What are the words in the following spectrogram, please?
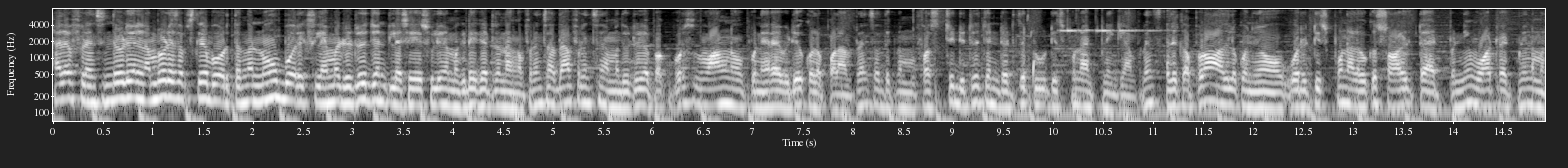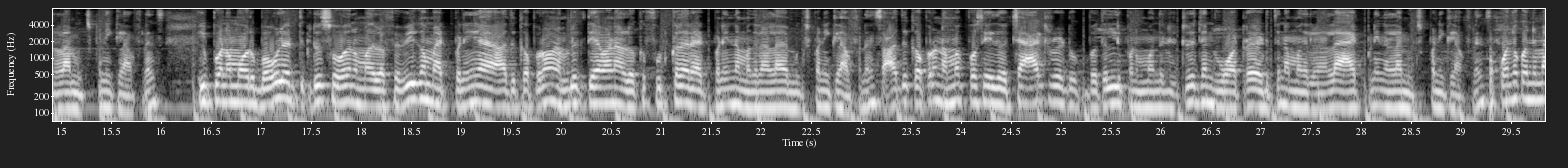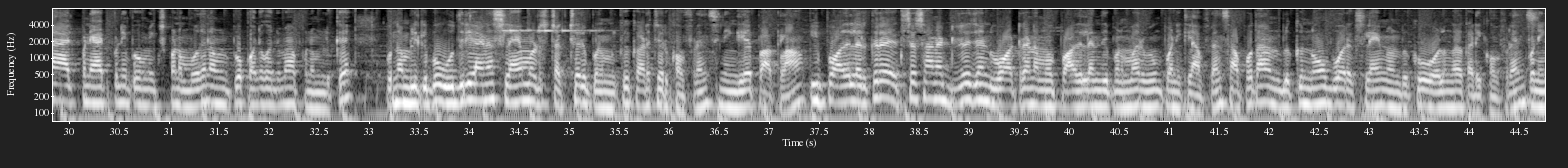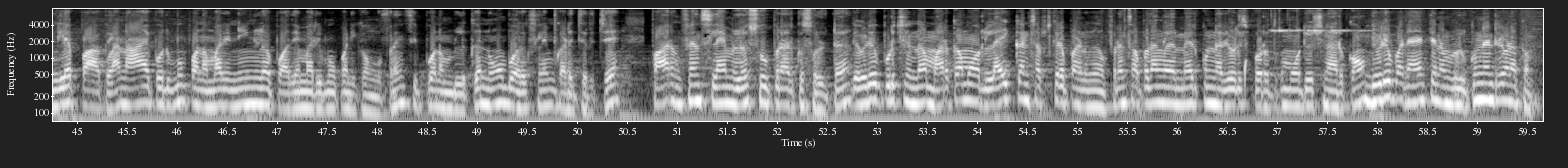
Hello friends இந்த வீடியோவில் நம்மளுடைய சப்ஸ்கிரைபர் ஒருத்தவங்க நோ போரிக்ஸ் இல்லாமல் டிட்டர்ஜென்ட்டில் செய்ய சொல்லி நம்ம கிட்டே கேட்டிருந்தாங்க. ஃப்ரெண்ட்ஸ் அதான் ஃப்ரெண்ட்ஸ் நம்ம வீடியோவில் பார்க்க போகிறோம் ஸோ வாங்க நம்ம இப்போ வீடியோ வீடியோக்குள்ள போகலாம் ஃப்ரெண்ட்ஸ் அதுக்கு நம்ம ஃபஸ்ட்டு டிட்டர்ஜென்ட் எடுத்து டூ டீஸ்பூன் ஆட் பண்ணிக்கலாம். ஃப்ரெண்ட்ஸ் அதுக்கப்புறம் அதில் கொஞ்சம் ஒரு டீஸ்பூன் அளவுக்கு சால்ட் ஆட் பண்ணி வாட்டர் ஆட் பண்ணி நம்ம நல்லா மிக்ஸ் பண்ணிக்கலாம் ஃப்ரெண்ட்ஸ் இப்போ நம்ம ஒரு பவுல் எடுத்துக்கிட்டு ஸோ நம்ம அதில் ஃபெவிகம் ஆட் பண்ணி அதுக்கப்புறம் நம்மளுக்கு தேவையான அளவுக்கு ஃபுட் கலர் ஆட் பண்ணி நம்ம அதில் நல்லா மிக்ஸ் பண்ணிக்கலாம் ஃப்ரெண்ட்ஸ் அதுக்கப்புறம் நம்ம இப்போ செய்து வச்ச ஆக்டிவேட்டுக்கு பதில் இப்போ நம்ம வந்து டிட்டர்ஜென்ட் வாட்டரை எடுத்து நம்ம அதில் நல்லா ஆட் பண்ணி நல்லா மிக்ஸ் பண்ணிக்கலாம் ஃப்ரெண்ட்ஸ் கொஞ்சம் கொஞ்சமாக ஆட் பண்ணி ஆட் பண்ணி இப்போ மிக்ஸ் பண்ணும்போது நம்ம இப்போ கொஞ்சம் கொஞ்சமாக இப்போ நம்மளுக்கு நம்மளுக்கு இப்போ உதிரியான ஸ்லைமோட ஸ்ட்ரக்சர் இப்போ நம்மளுக்கு கிடச்சிருக்கும் ஃப்ரெண்ட்ஸ் நீங்களே பார்க்கலாம். இப்போ அதில் இருக்கிற எக்ஸஸான டிட்டர்ஜென்ட் வாட்டரை நம்ம இப்போ அதுலேருந்து இப்போ நம்ம ரிமூவ் பண்ணிக்கலாம் ஃப்ரெண்ட்ஸ் அப்போ தான் நம்மளுக்கு நோ போரக் ஸ்லைம் நம்மளுக்கு ஒழுங்காக கிடைக்கும் ஃப்ரெண்ட்ஸ் இப்போ நீங்களே பார்க்கலாம். நான் இப்போ ரிமூவ் பண்ண மாதிரி நீங்களும் இப்போ அதே மாதிரி ரிமூவ் பண்ணிக்கோங்க ஃப்ரெண்ட்ஸ் இப்போ நம்மளுக்கு நோ போரக் ஸ்லைம் கிடச்சிருச்சு. பாருங்க ஃப்ரெண்ட்ஸ் ஸ்லைம் எல்லாம் சூப்பராக இருக்கு சொல்லிட்டு. இந்த வீடியோ பிடிச்சிருந்தா மறக்காம ஒரு லைக் அண்ட் சப்ஸ்கிரைப் பண்ணுங்க ஃப்ரெண்ட்ஸ் அப்போ தான் மேற்கொண்டு நிறைய வீடியோஸ் போகிறதுக்கு மோட்டிவேஷனாக இருக்கும். இந்த வீடியோ பார்த்து அனைத்து நம்மளுக்கும் நன்றி வணக்கம்.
